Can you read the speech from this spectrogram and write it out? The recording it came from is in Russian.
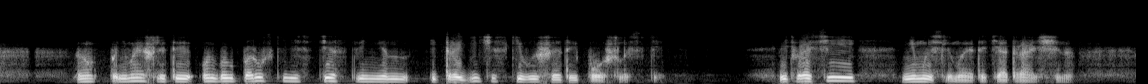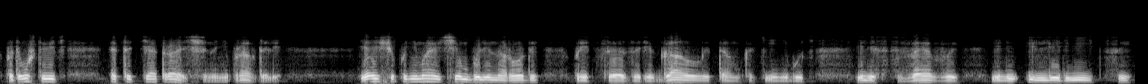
Но, понимаешь ли ты, он был по-русски естественен и трагически выше этой пошлости. Ведь в России немыслима эта театральщина, потому что ведь это театральщина, не правда ли? Я еще понимаю, чем были народы при Цезаре, галлы там какие-нибудь, или свевы, или иллирийцы,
